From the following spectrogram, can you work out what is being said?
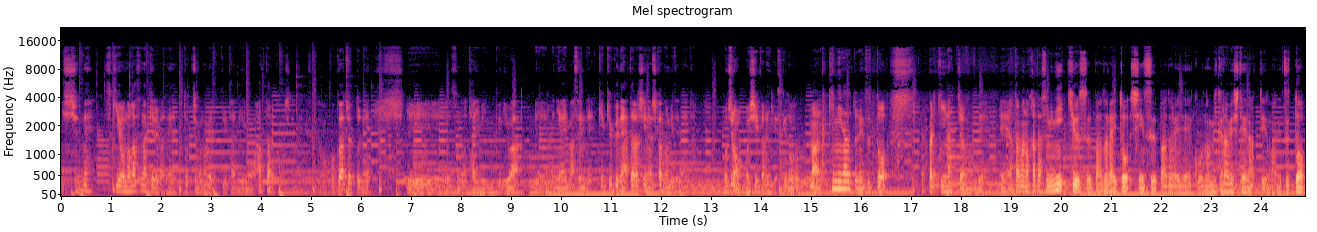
一瞬ね隙を逃さなければねどっちも飲めるっていうタイミングもあったのかもしれないんですけど僕はちょっとね、えー、そのタイミングには、えー、間に合いませんで結局ね新しいのしか飲めてないと。もちろん美味しいからいいんですけどまあ気になるとねずっとやっぱり気になっちゃうもんで、えー、頭の片隅に旧スーパードライと新スーパードライでこう飲み比べしてえなっていうのがねずっと、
